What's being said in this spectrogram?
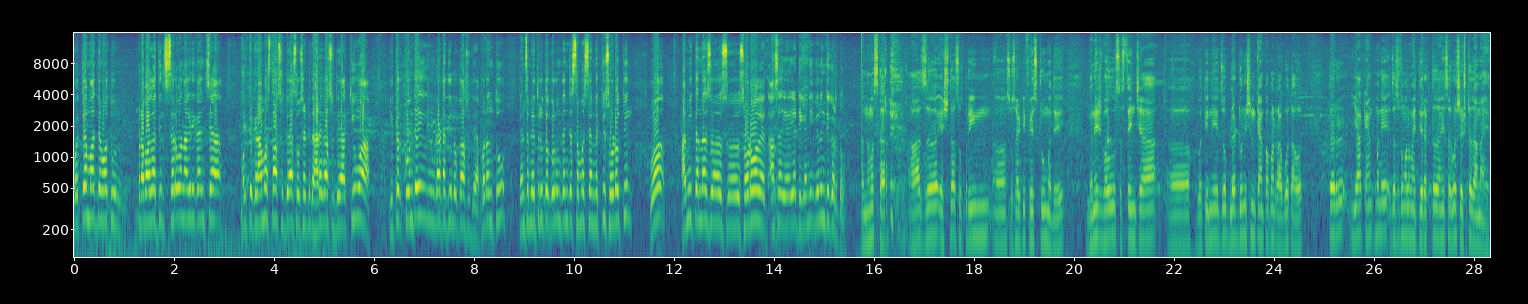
व त्या माध्यमातून प्रभागातील सर्व नागरिकांच्या मग ते ग्रामस्थ असू द्या सोसायटी धारक असू द्या किंवा इतर कोणत्याही गटातील लोक असू द्या परंतु त्यांचं नेतृत्व करून त्यांच्या समस्या नक्की सोडवतील व आम्ही त्यांना स- स- सोडवाव्यात असं या या ठिकाणी विनंती करतो. नमस्कार. आज यशदा सुप्रीम सोसायटी फेज टूमध्ये गणेश भाऊ सस्तेंच्या वतीने जो ब्लड डोनेशन कॅम्प आपण राबवत आहोत तर या कॅम्पमध्ये जसं तुम्हाला माहिती आहे रक्तदान हे सर्वश्रेष्ठ दान आहे.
